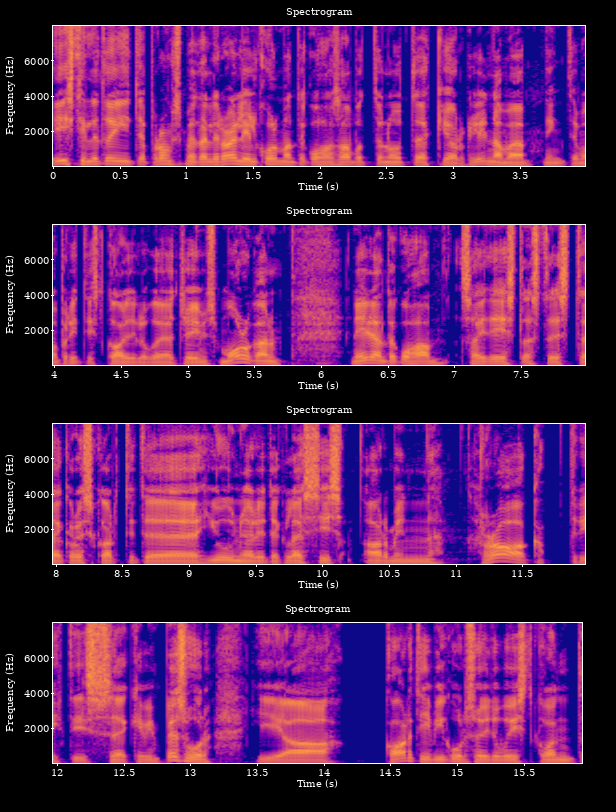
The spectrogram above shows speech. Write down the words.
Eestile tõid pronksmedali rallil kolmanda koha saavutanud Georg Linnamäe ning tema Britist kaardilugeja James Morgan. neljanda koha said eestlastest krosskartide juunioride klassis Armin Raag, driftis Kevin Pesur ja kaardivigursõiduvõistkond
